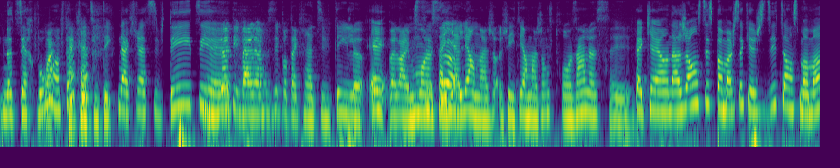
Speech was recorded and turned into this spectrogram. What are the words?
notre cerveau, Ouais, en fait. là. créativité. La créativité, tu sais. euh, Là, t'es valorisé pour ta créativité, là. Eh, Hop là, moi, ça, y allait en agence. J'ai été en agence trois ans, là. C'est. Fait qu'en agence, c'est pas mal ça que je dis. En ce moment,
